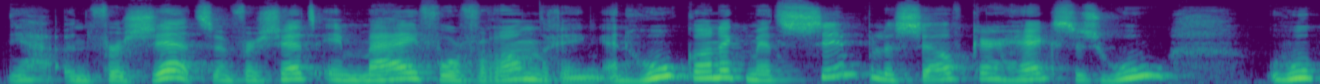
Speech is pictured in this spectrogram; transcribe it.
ja, een verzet, een verzet in mij voor verandering. En hoe kan ik met simpele selfcare hacks, dus hoe, hoe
